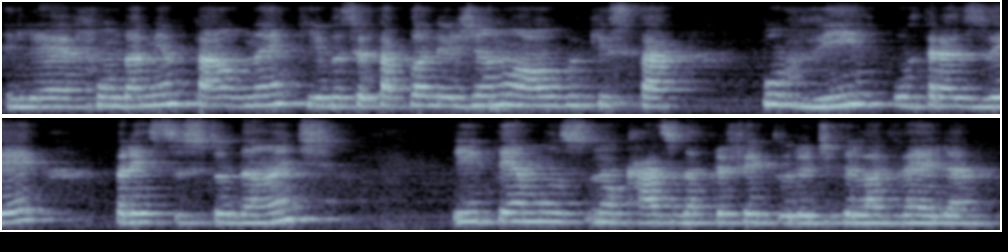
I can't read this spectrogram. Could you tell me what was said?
ele é fundamental, né? Que você está planejando algo que está por vir, por trazer para esse estudante. E temos, no caso da Prefeitura de Vila Velha,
